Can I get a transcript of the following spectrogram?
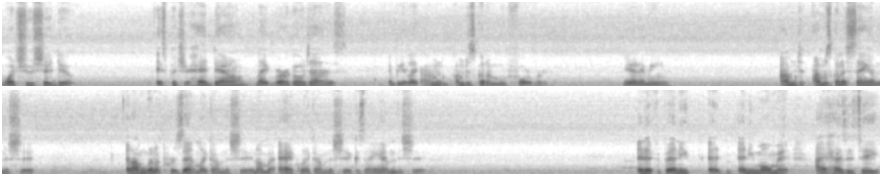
what you should do is put your head down like Virgo does and be like, I'm, I'm just going to move forward. You know what I mean? I'm, I'm just going to say I'm the shit. And I'm going to present like I'm the shit. And I'm going to act like I'm the shit because I am the shit. And if, any at any moment I hesitate,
